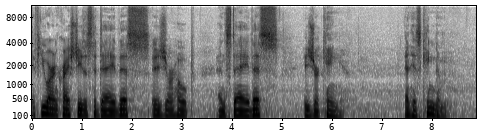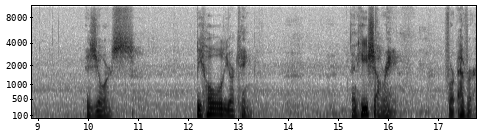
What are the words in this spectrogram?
If you are in Christ Jesus today, this is your hope and stay. This is your King, and his kingdom is yours. Behold your king, and he shall reign forever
